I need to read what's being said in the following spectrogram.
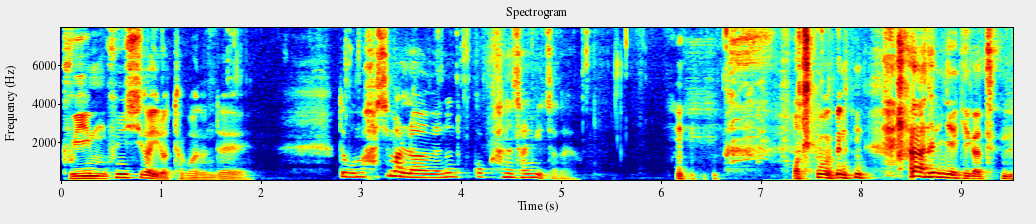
부임 훈시가 이렇다고 하는데, 근데 보면 하지 말라면은 꼭 하는 사람이 있잖아요. 어떻게 보면 하라는 얘기 같은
